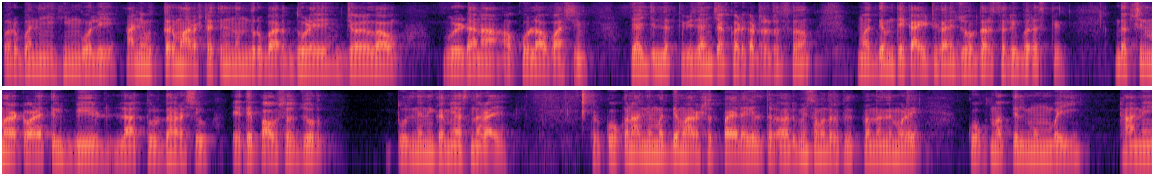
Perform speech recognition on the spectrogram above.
परभणी हिंगोली आणि उत्तर महाराष्ट्रातील नंदुरबार धुळे जळगाव बुलढाणा अकोला वाशिम या जिल्ह्यात विजांच्या कडकडाटासह मध्यम ते काही ठिकाणी जोरदार सरी बरसतील. दक्षिण मराठवाड्यातील बीड लातूर धाराशिव येथे पावसाचा जोर तुलनेने कमी असणार आहे. तर कोकण आणि मध्य महाराष्ट्रात पाहायला गेलं तर अरबी समुद्रातील प्रणालीमुळे कोकणातील मुंबई ठाणे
